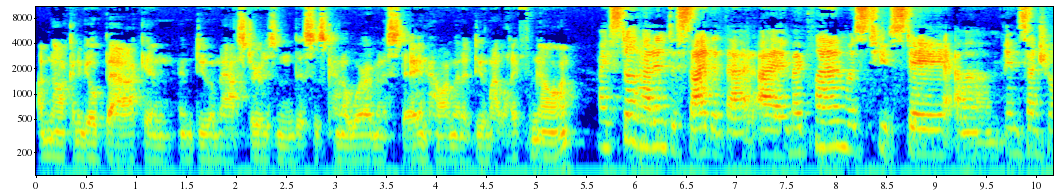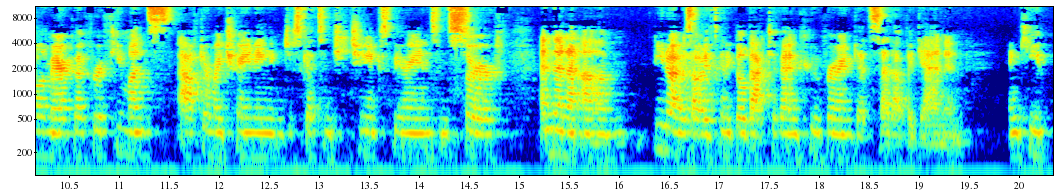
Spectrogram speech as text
I'm not going to go back and, and do a master's and this is kind of where I'm going to stay and how I'm going to do my life from now on? I still hadn't decided that. I my plan was to stay um, in Central America for a few months after my training and just get some teaching experience and surf. And then, um, you know, I was always going to go back to Vancouver and get set up again and and keep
